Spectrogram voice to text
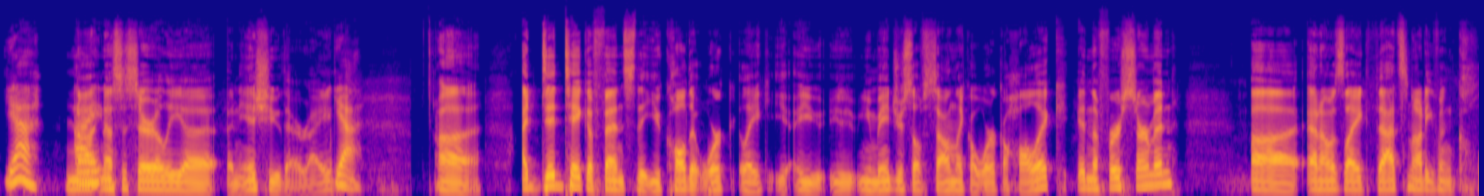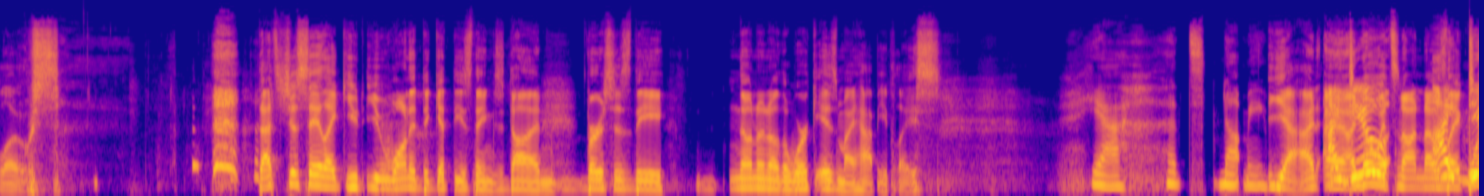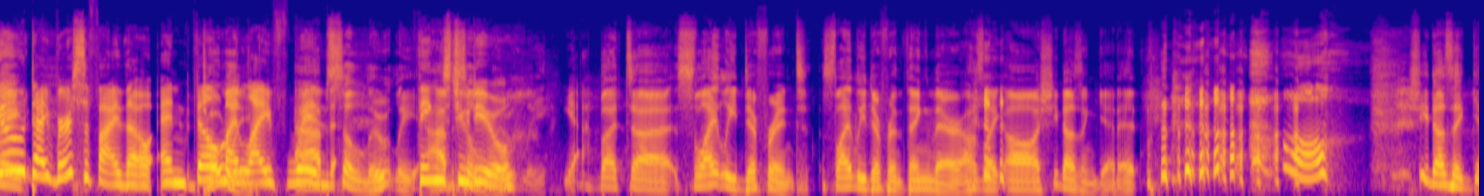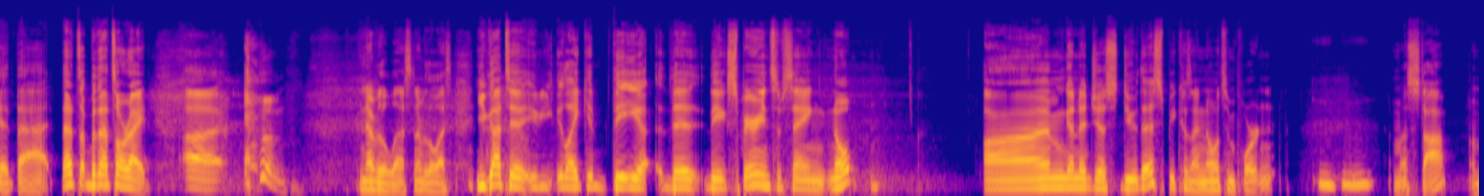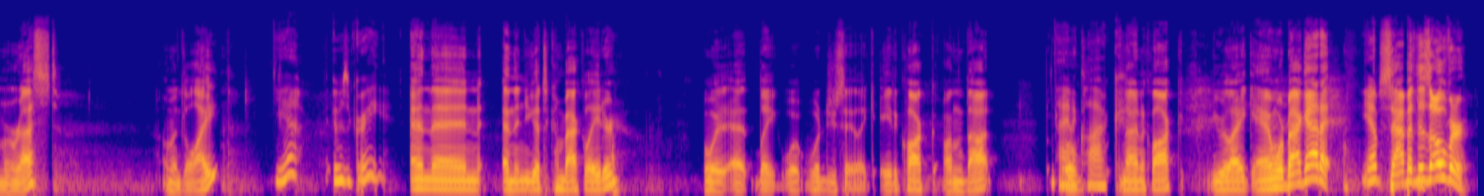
Yeah. not I- necessarily a, an issue there right Yeah. uh I did take offense that you called it work like you you you made yourself sound like a workaholic in the first sermon. Uh and I was like that's not even close. that's just say like you you wanted to get these things done versus the no no no the work is my happy place. Yeah. That's not me. Yeah, I I, I I know do- it's not and I was I like do wait diversify though and fill my life with absolutely things to do. Yeah. but uh slightly different slightly different thing there i was like oh she doesn't get it Oh. she doesn't get that that's but that's all right uh nevertheless nevertheless you got to you, you- like the the the experience of saying nope i'm gonna just do this because i know it's important mm-hmm. i'm gonna stop i'm gonna rest i'm gonna delight Yeah. It was great. And then and then you get to come back later what at like what what did you say like eight o'clock on the dot Nine Or o'clock. nine o'clock you were like and we're back at it Yep. sabbath is over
